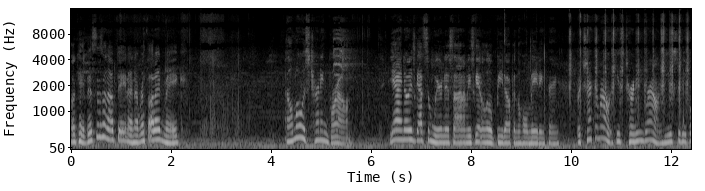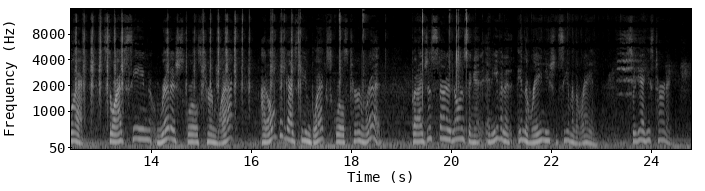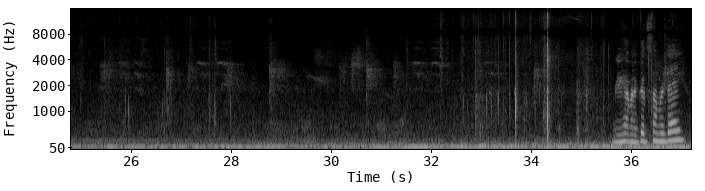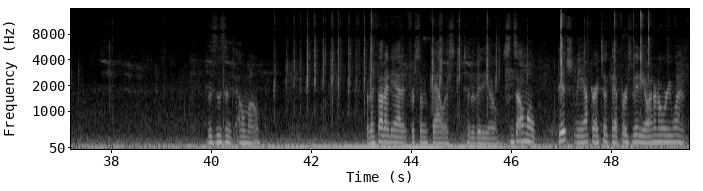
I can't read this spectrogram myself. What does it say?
Okay, this is an update I never thought I'd make. Elmo is turning brown. Yeah, I know he's got some weirdness on him. He's getting a little beat up in the whole mating thing. But check him out. He's turning brown. He used to be black. So I've seen reddish squirrels turn black. I don't think I've seen black squirrels turn red. But I just started noticing it. And even in the rain, you should see him in the rain. So yeah, he's turning. Were you having a good summer day? This isn't Elmo. But I thought I'd add it for some ballast to the video. Since Elmo ditched me after I took that first video, I don't know where he went.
